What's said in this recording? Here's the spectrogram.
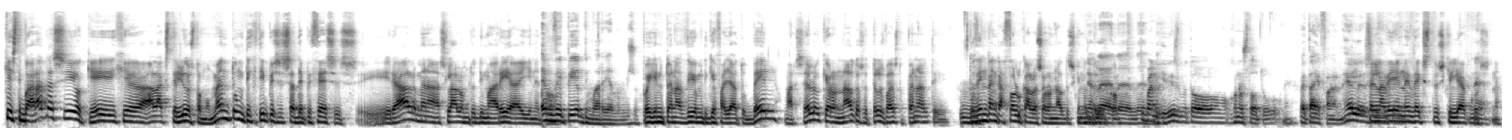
και στην παράταση, οκ, είχε αλλάξει τελείως το momentum. Την χτύπησε στις αντεπιθέσεις η Real. Με ένα σλάλομ του Ντι Μαρία έγινε το, MVP ο Ντι Μαρία νομίζω. που έγινε το 1-2 με την κεφαλιά του Μπέιλ, Μαρσέλο και ο Ρονάλντο στο τέλος βάζει το πέναλτι. Που δεν ήταν καθόλου καλός ο Ρονάλντο και είναι το Ναι, τελικό. ναι, ναι. Και πανηγυρίζει με το γνωστό του. Πετάει φανέλες. Θέλει να δει να δέξει τους κοιλιακού. Ναι.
